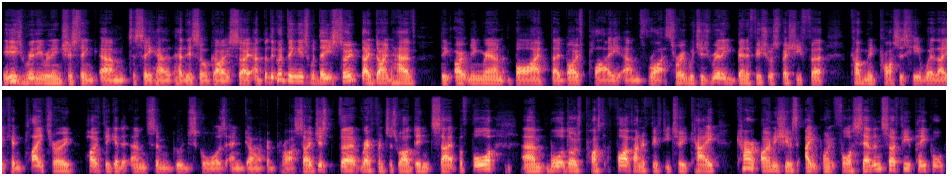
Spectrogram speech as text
it is really, really interesting um, to see how, how this all goes. So, uh, but the good thing is with these two, they don't have the opening round buy. They both play um, right through, which is really beneficial, especially for cover mid prices here where they can play through, hopefully get um, some good scores and go up in price. So just for reference as well, didn't say it before, um, Wardlaw is priced at 552k. Current ownership is 8.47. So a few people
